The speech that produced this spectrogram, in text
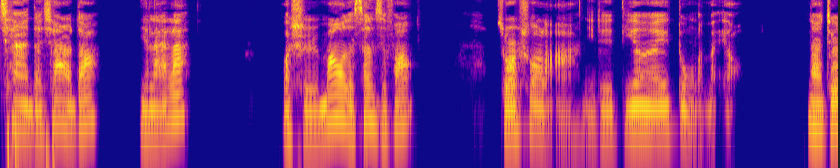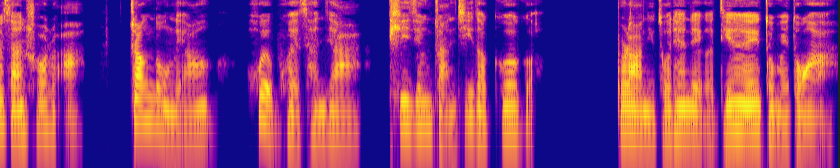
亲爱的小耳朵，你来啦！我是猫的三次方。昨儿说了啊，你这 DNA 动了没有？那今儿咱说说啊，张栋梁会不会参加披荆斩棘的哥哥？不知道你昨天这个 DNA 动没动啊？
